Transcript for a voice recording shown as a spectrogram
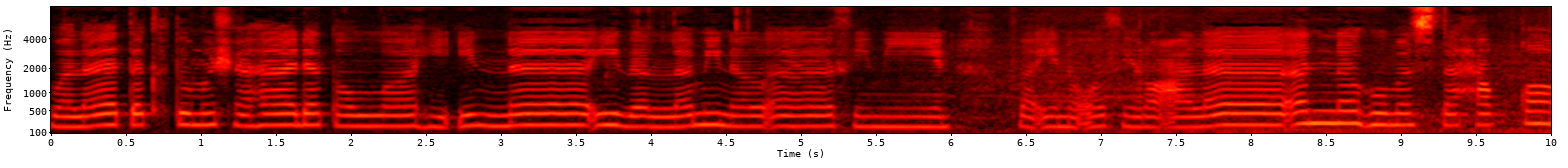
ولا تكتم شهادة الله. إنا إذا لمن الآثمين. فإن أثر على أنهما استحقا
